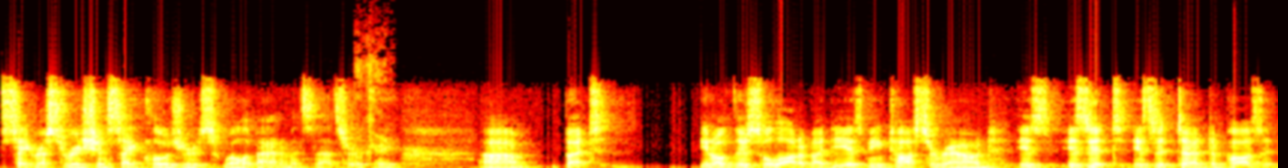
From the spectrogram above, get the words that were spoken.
site restoration, site closures, well abandonments, that sort okay. of thing. Um, but you know, there's a lot of ideas being tossed around. Is is it is it a deposit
